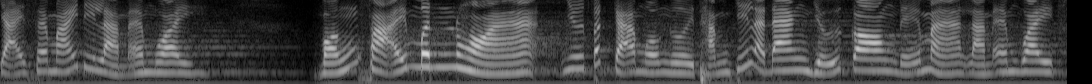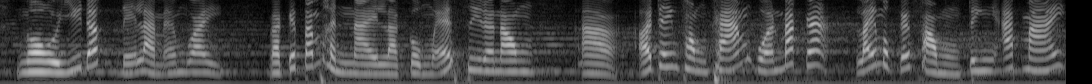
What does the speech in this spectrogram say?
chạy xe máy đi làm em quay. Vẫn phải minh họa như tất cả mọi người thậm chí là đang giữ con để mà làm em quay ngồi dưới đất để làm em quay. Và cái tấm hình này là cùng FC Ranong à, ở trên phòng khám của anh Bắc á lấy một cái phòng trên áp mái.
